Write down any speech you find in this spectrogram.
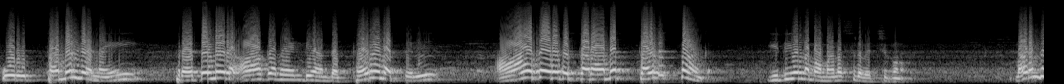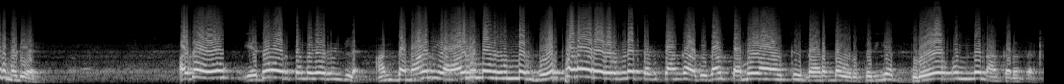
ஒரு தமிழனை பிரதமர் ஆக வேண்டிய அந்த தருணத்தில் ஆதரவு தராம தடுத்தாங்க. இதையும் நம்ம மனசுல வச்சுக்கணும். மறந்துட முடியாது. அதுவும் ஏதோ ஒரு தமிழர் இல்ல. அந்த மாதிரி ஆளுமை உள்ள மூப்பனார் அவர்களை தடுத்தாங்க. அதுதான் தமிழாவுக்கு நடந்த ஒரு பெரிய துரோகம்னு நான் கருதுறேன்.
